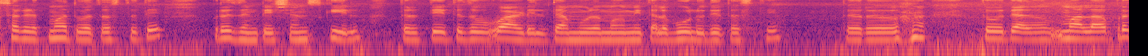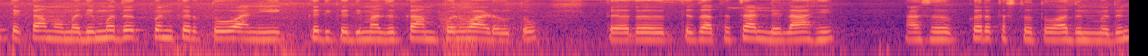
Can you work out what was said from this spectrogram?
सगळ्यात महत्त्वाचं असतं ते प्रेझेंटेशन स्किल तर ते त्याचं वाढेल त्यामुळं मग मी त्याला बोलू देत असते. तर तो त्या मला प्रत्येक कामामध्ये मदत पण करतो आणि कधीकधी माझं काम पण वाढवतो. तर त्याचं आता चाललेलं आहे. असं करत असतो तो अधूनमधून.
